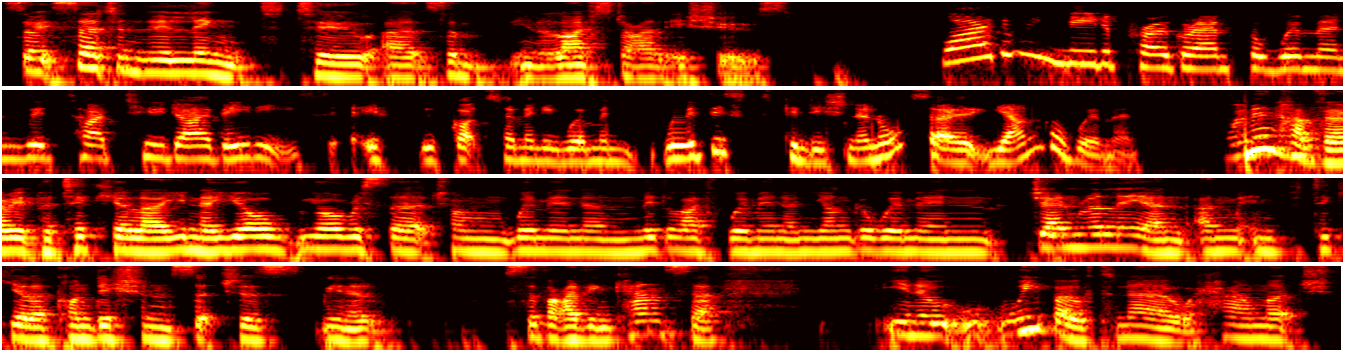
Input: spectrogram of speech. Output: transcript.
So it's certainly linked to uh, some you know lifestyle issues why do we need a program for women with type 2 diabetes if we've got so many women with this condition and also younger women? women have very particular you know your your research on women and midlife women and younger women generally and and in particular conditions such as you know surviving cancer you know we both know how much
